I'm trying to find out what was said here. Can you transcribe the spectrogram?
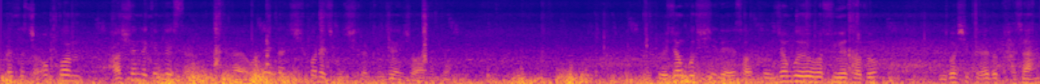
그래서 조금 아쉬운 느낌도 있어요. 제가 원래 이런 시골의 정치를 굉장히 좋아하는데 의정부 시 내에서 또 의정부 중에서도 이것이 그래도 가장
